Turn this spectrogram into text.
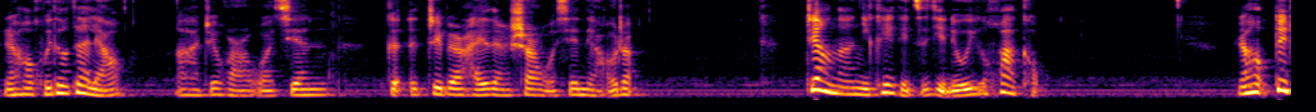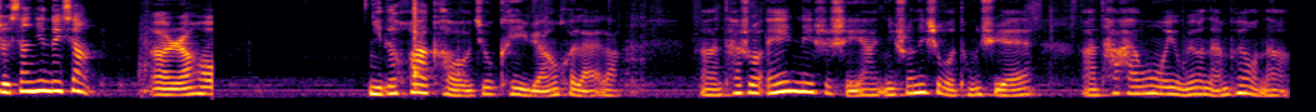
然后回头再聊，啊，这会儿我先跟这边还有点事儿，我先聊着，这样呢，你可以给自己留一个话口，然后对着相亲对象，啊，然后你的话口就可以圆回来了，嗯，他说，哎，那是谁呀？你说那是我同学，啊，他还问我有没有男朋友呢，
